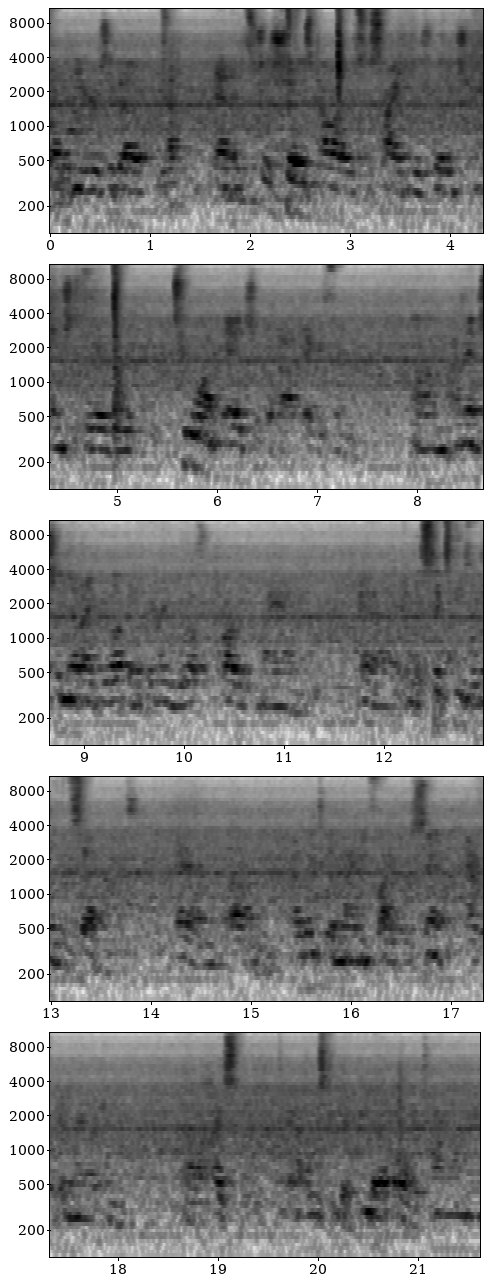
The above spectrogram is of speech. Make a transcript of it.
seven years ago? Yeah. And it just shows how our society has really changed to where we're too on edge about everything. Um, I mentioned that I grew up in a very rough part of Miami, uh, in the sixties and in the seventies. And, um, I went to a ninety-five percent African-American, uh, high school. And I used to get beat up all the time.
